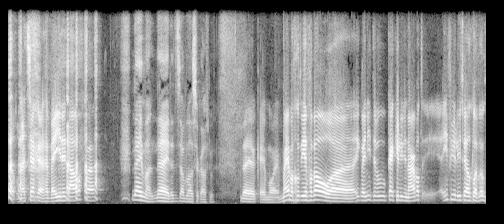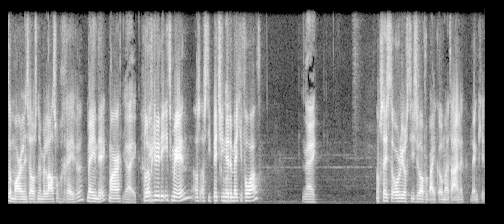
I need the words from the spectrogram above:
dat wil net zeggen, ben je dit nou? Of, nee man, nee, dat is allemaal sarcasme. Nee, oké, okay, mooi. Maar, maar goed, in ieder geval wel, ik weet niet, hoe kijken jullie ernaar? Want een van jullie twee had geloof ik ook de Marlins als nummer laatst opgegeven, meende ik. Maar ja, ik, geloven jullie er iets meer in, als, als die pitching dit een beetje volhoudt? Nee. Nog steeds de Orioles die ze wel voorbij komen uiteindelijk, denk je?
